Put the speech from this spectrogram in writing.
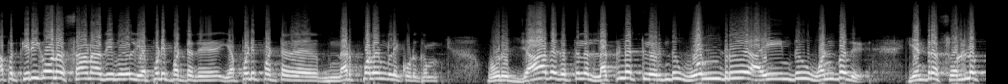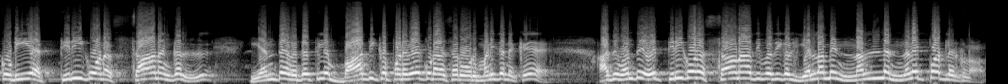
அப்போ திரிகோண ஸ்தானாதிபதிகள் எப்படிப்பட்டது? எப்படிப்பட்ட நற்பலன்களை கொடுக்கும்? ஒரு ஜாதகத்தில் லக்னத்திலிருந்து ஒன்று ஐந்து ஒன்பது என்ற சொல்லக்கூடிய திரிகோண ஸ்தானங்கள் எந்த விதத்திலும் பாதிக்கப்படவே கூடாது சார் ஒரு மனிதனுக்கு. அது வந்து திரிகோண ஸ்தானாதிபதிகள் எல்லாமே நல்ல நிலைப்பாட்டில் இருக்கணும்.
